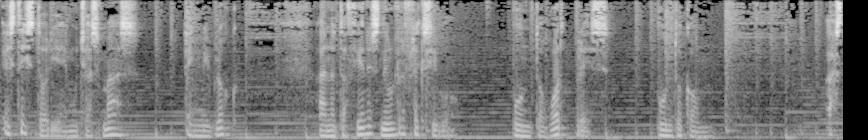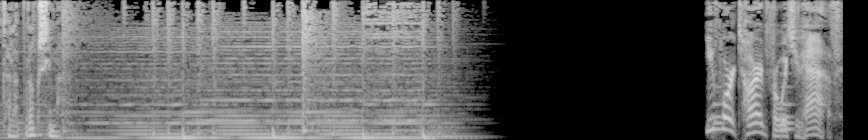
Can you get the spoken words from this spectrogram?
Esta historia y muchas más en mi blog anotaciones de un. Hasta la próxima. You've worked hard for what you have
